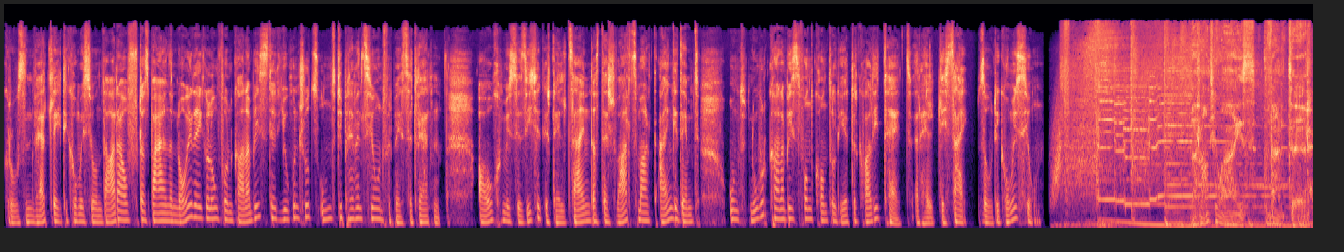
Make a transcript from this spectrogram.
Großen Wert legt die Kommission darauf, dass bei einer Neuregelung von Cannabis der Jugendschutz und die Prävention verbessert werden. Auch müsse sichergestellt sein, dass der Schwarzmarkt eingedämmt und nur Cannabis von kontrollierter Qualität erhältlich sei, so die Kommission. Radio 1 Wetter.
